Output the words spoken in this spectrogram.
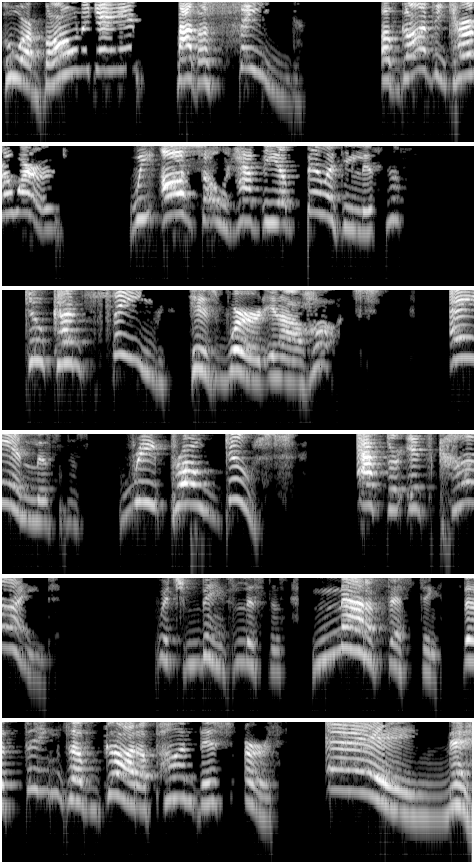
who are born again by the seed of God's eternal word, we also have the ability, listeners, to conceive his word in our hearts and, listeners, reproduce after its kind, which means, listeners, manifesting the things of God upon this earth. Amen.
